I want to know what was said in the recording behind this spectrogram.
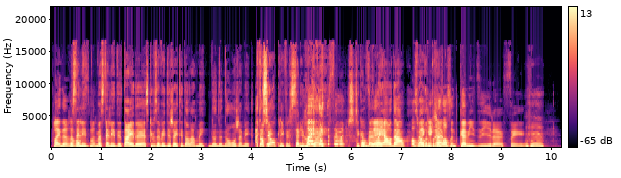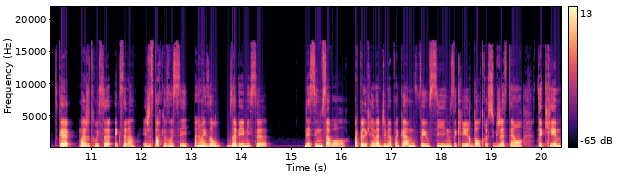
Plein de rebondissements. moi, c'était les détails de est-ce que vous avez déjà été dans l'armée? Non, non, non, jamais. Attention! Puis il fait le salut militaire. J'étais comme, On ben voyons donc! On dirait d'une quelque chose dans une comédie, là. C'est... Mhm. Tout cas, moi, j'ai trouvé ça excellent. Et j'espère que vous aussi, à la maison, vous avez aimé ça. Laissez-nous savoir. Un peu de crime à gmail.com. Vous pouvez aussi nous écrire d'autres suggestions de crimes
